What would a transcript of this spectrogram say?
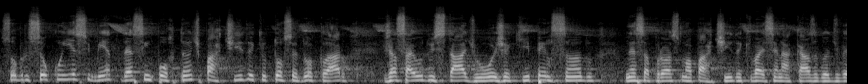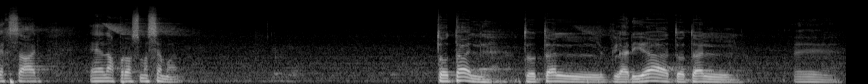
sobre o seu conhecimento dessa importante partida que o torcedor, claro, já saiu do estádio hoje aqui pensando nessa próxima partida que vai ser na casa do adversário é, na próxima semana. Total, total claridad, total. Eh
